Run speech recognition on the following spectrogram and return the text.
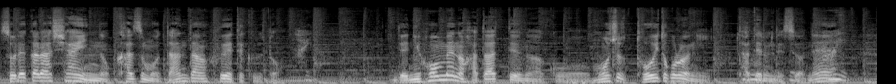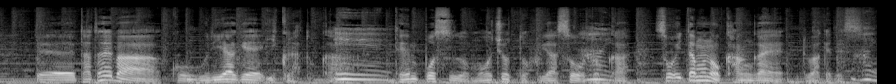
それから社員の数もだんだん増えてくると、で2本目の旗っていうのはこうもうちょっと遠いところに立てるんですよね、はいで例えばこう売上いくらとか、えー、店舗数をもうちょっと増やそうとか、はい、そういったものを考えるわけです、はい、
